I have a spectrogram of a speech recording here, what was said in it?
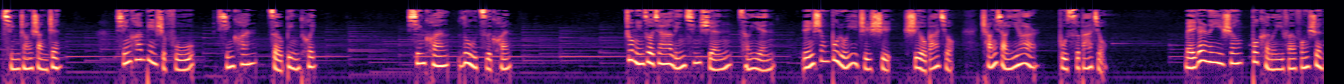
轻装上阵。心宽便是福，心宽则病退。心宽路自宽。著名作家林清玄曾言：“人生不如意之事十有八九，常想一二。”不思八九。每个人的一生不可能一帆风顺，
